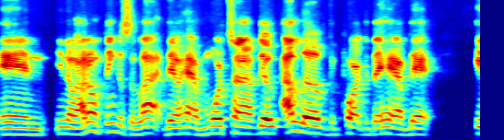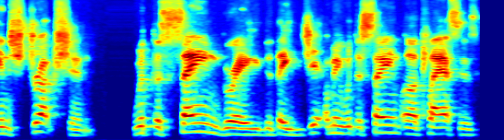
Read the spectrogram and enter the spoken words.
And you know, I don't think it's a lot. They'll have more time. They'll, I love the part that they have that instruction with the same grade that they, I mean, with the same uh, classes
